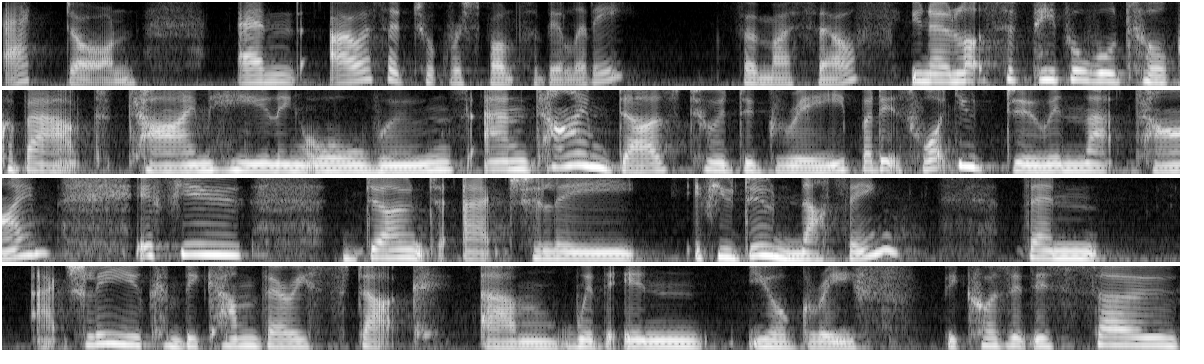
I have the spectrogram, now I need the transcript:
act on. And I also took responsibility for myself. You know, lots of people will talk about time healing all wounds, and time does to a degree, but it's what you do in that time. If you don't actually, if you do nothing, then actually you can become very stuck um, within your grief because it is so,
